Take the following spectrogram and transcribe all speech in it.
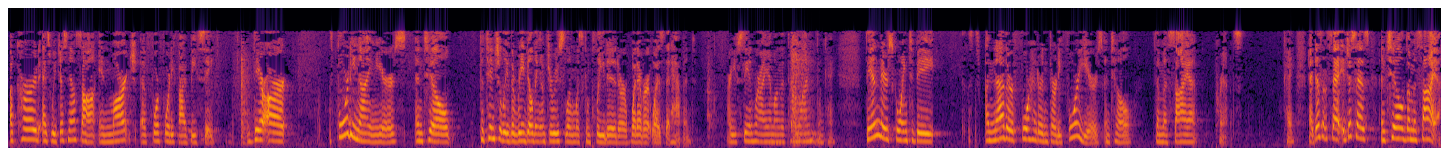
occurred, as we just now saw, in March of 445 BC. There are 49 years until potentially the rebuilding of Jerusalem was completed or whatever it was that happened. Are you seeing where I am on the timeline? Mm-hmm. Okay. Then there's going to be another 434 years until the Messiah prince. Okay? Now it doesn't say, it just says until the Messiah.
